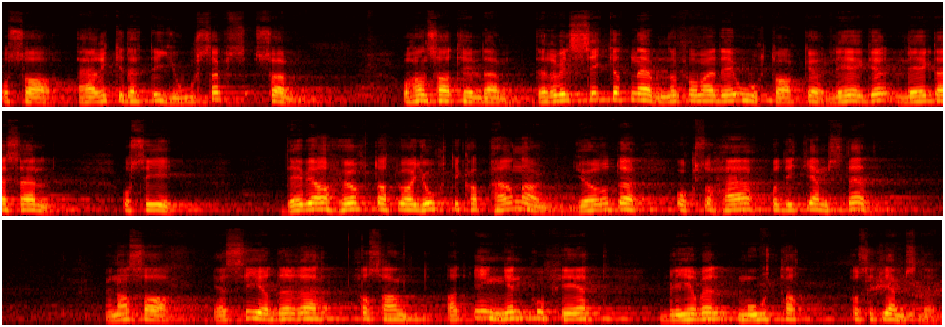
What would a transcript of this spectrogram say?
og sa, Er ikke dette Josefs sønn? Og han sa til dem, Dere vil sikkert nevne for meg det ordtaket, lege, leg deg selv, og si, Det vi har hørt at du har gjort i Kapernaum, gjør det også her på ditt hjemsted. Men han sa, Jeg sier dere for sant at ingen profet blir vel mottatt på sitt hjemsted.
